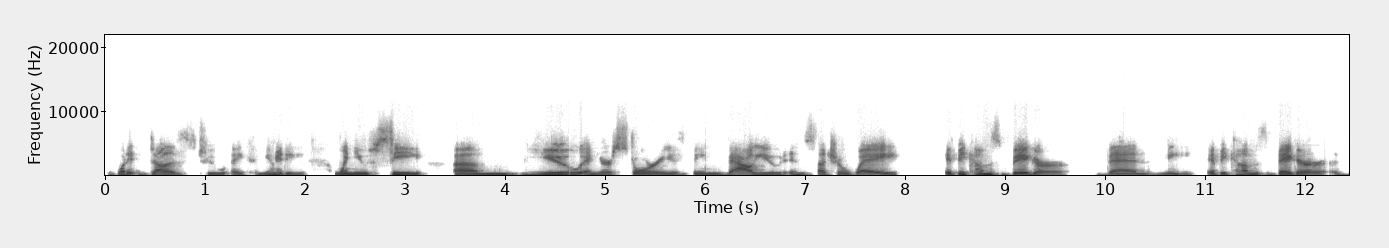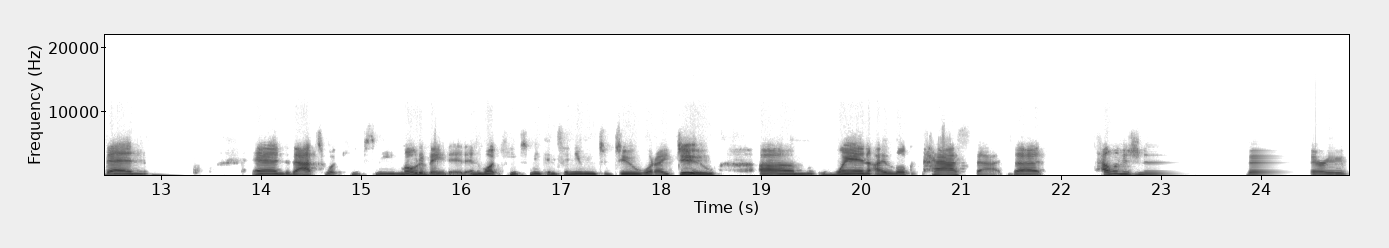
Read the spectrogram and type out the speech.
what it does to a community when you see um, you and your stories being valued in such a way, it becomes bigger than me. It becomes bigger than and that's what keeps me motivated and what keeps me continuing to do what I do um, when I look past that, that television is very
